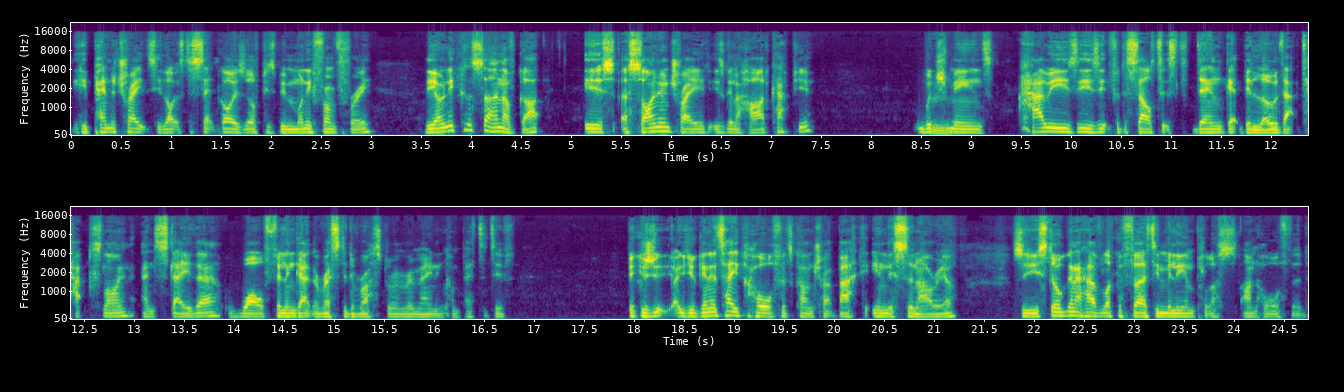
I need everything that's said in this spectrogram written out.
He penetrates. He likes to set guys up. He's been money from free. The only concern I've got is a sign and trade is going to hard cap you, which mm. means how easy is it for the Celtics to then get below that tax line and stay there while filling out the rest of the roster and remaining competitive? Because you're going to take Horford's contract back in this scenario. So you're still going to have like a 30 million plus on Horford.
